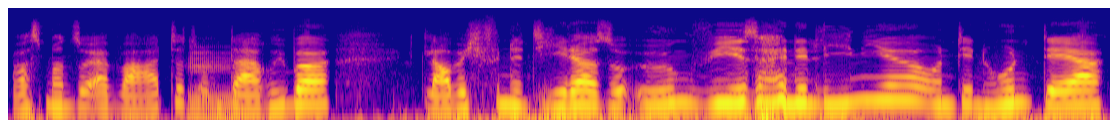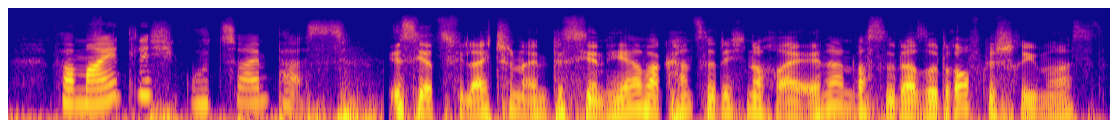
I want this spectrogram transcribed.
was man so erwartet. Mhm. Und darüber, glaube ich, findet jeder so irgendwie seine Linie und den Hund, der vermeintlich gut zu einem passt. Ist jetzt vielleicht schon ein bisschen her, aber kannst du dich noch erinnern, was du da so draufgeschrieben hast?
